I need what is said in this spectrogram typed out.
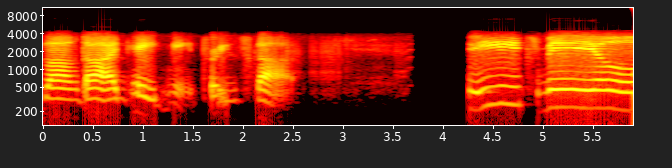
song God gave me. Praise God. Teach me, oh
